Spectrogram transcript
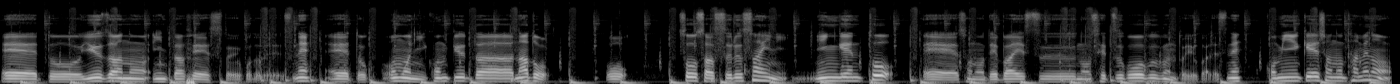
えー、とユーザーのインターフェースということでですね、えー、と主にコンピューターなどを操作する際に人間と、えーそのデバイスの接合部分というかですねコミュニケーションのための、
